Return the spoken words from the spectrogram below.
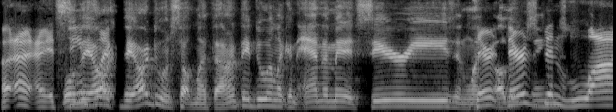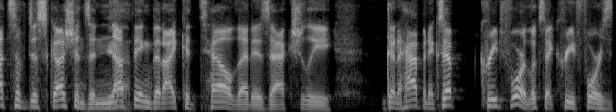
uh, uh, it Well, seems they are like they are doing something like that, aren't they? Doing like an animated series and like there there's been lots of discussions and Yeah. nothing that I could tell that is actually going to happen except Creed 4. It looks like Creed 4 is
